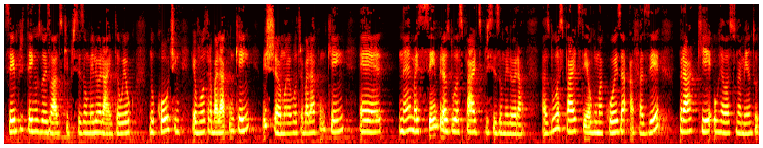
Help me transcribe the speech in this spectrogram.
sempre tem os dois lados que precisam melhorar. Então, eu, no coaching, eu vou trabalhar com quem me chama, eu vou trabalhar com quem é, né? Mas sempre as duas partes precisam melhorar. As duas partes têm alguma coisa a fazer para que o relacionamento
